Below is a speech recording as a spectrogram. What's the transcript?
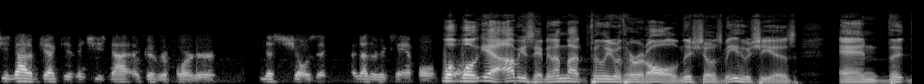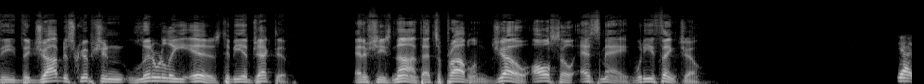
she's not objective and she's not a good reporter. And This shows it. Another example. Well, so. well, yeah. Obviously, I mean, I'm not familiar with her at all, and this shows me who she is. And the the the job description literally is to be objective. And if she's not, that's a problem. Joe, also Esme, what do you think, Joe? Yeah,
